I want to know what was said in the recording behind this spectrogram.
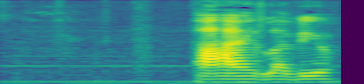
Bye. Love you.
